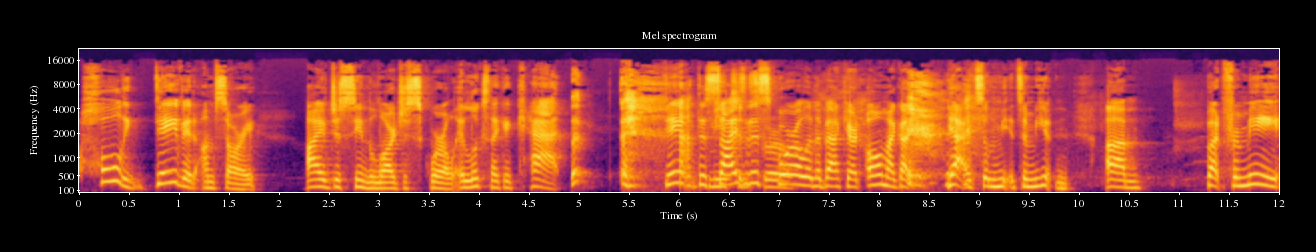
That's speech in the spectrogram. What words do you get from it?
holy David, I'm sorry. I've just seen the largest squirrel. It looks like a cat. Dave, the size of this squirrel. squirrel in the backyard. Oh my god! Yeah, it's a it's a mutant. Um, but for me,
